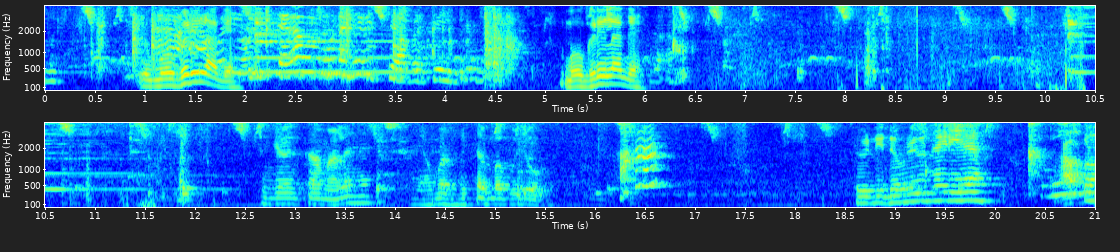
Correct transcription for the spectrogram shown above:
એ બોગડી લાગે. બોગડી લાગે. કામ હાલે અમાર વિશાલ બાબુ જો. તુડી ડમરી ઉડાડી હે? આપણો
